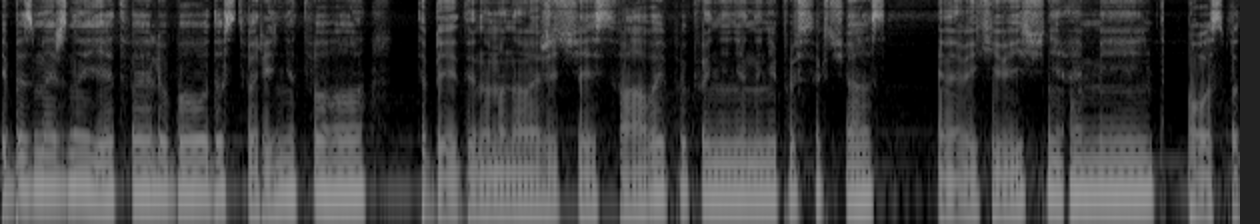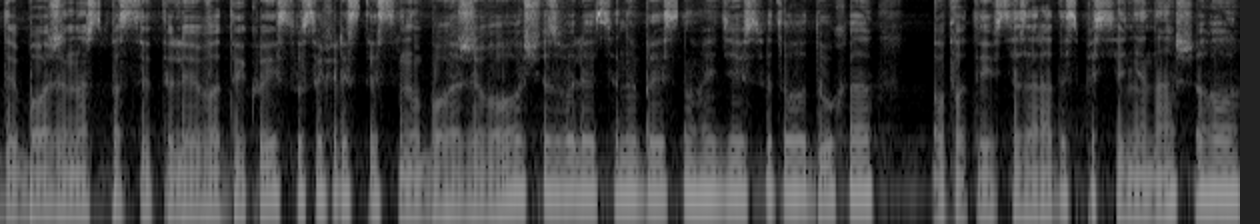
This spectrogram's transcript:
і безмежно є Твоя любов до створіння Твого, Тобі єдиному належить честь, слава і поклоніння нині повсякчас. І на віки вічні. Амінь. Господи Боже, наш Спасителю і Владико Ісусе Христе, Сину Бога Живого, що з волі Отця Небесного і дію Святого Духа, оплатився заради спасіння нашого,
